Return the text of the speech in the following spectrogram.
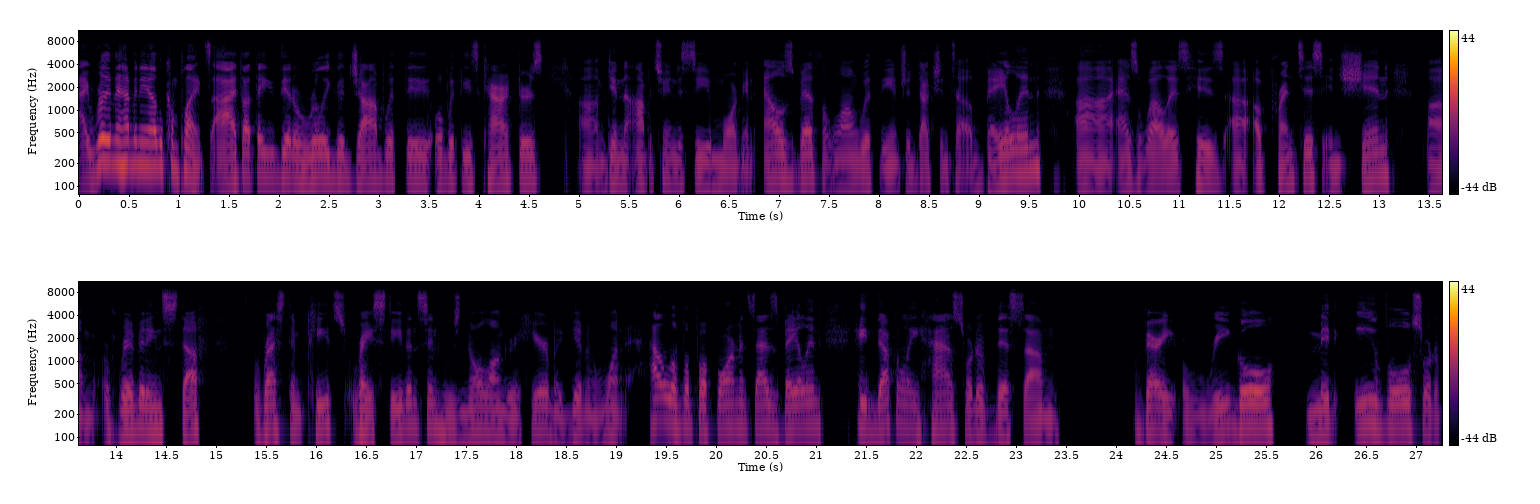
I really didn't have any other complaints. I thought they did a really good job with the uh, with these characters. Um, getting the opportunity to see Morgan Elsbeth along with the introduction to Baylan, uh, as well as his uh, apprentice in Shin. Um, riveting stuff. Rest in peace, Ray Stevenson, who's no longer here, but given one hell of a performance as Baylan. He definitely has sort of this um very regal medieval sort of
